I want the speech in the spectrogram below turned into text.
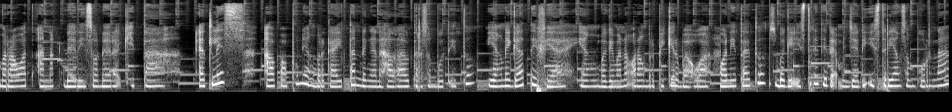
merawat anak dari saudara kita. At least, apa pun yang berkaitan dengan hal-hal tersebut itu yang negatif ya, yang bagaimana orang berpikir bahwa wanita itu sebagai istri tidak menjadi istri yang sempurna,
